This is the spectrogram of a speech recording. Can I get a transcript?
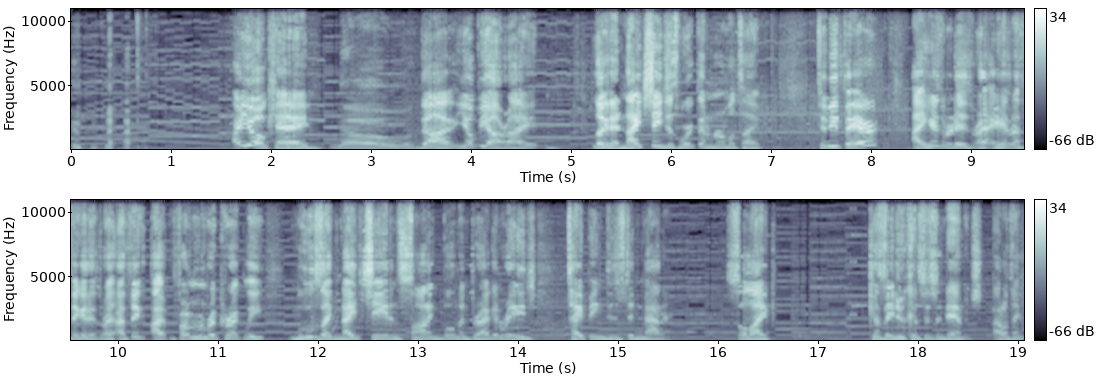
enough. Are you okay? No. Dog, you'll be alright. Look at it. Nightshade just worked on a normal type. To be fair, I here's what it is, right? Here's what I think it is, right? I think I, if I remember correctly, moves like Nightshade and Sonic Boom and Dragon Rage, typing just didn't matter. So like, because they do consistent damage. I don't think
